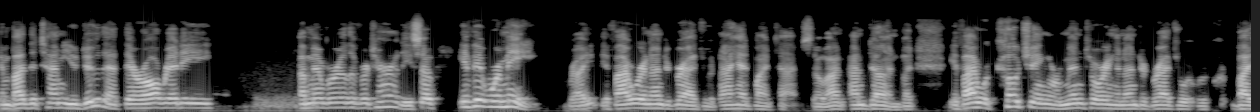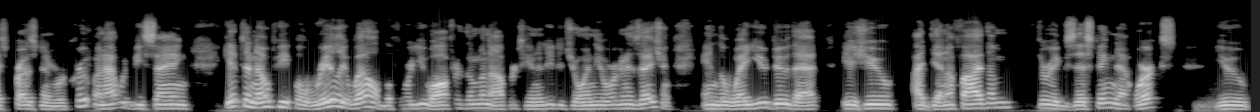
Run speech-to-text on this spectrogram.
and by the time you do that, they're already a member of the fraternity. So if it were me, right, if I were an undergraduate and I had my time, so I'm, I'm done. But if I were coaching or mentoring an undergraduate rec- vice president of recruitment, I would be saying, get to know people really well before you offer them an opportunity to join the organization. And the way you do that is you identify them through existing networks. You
